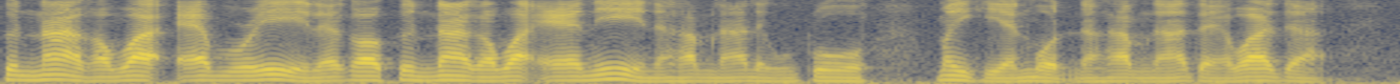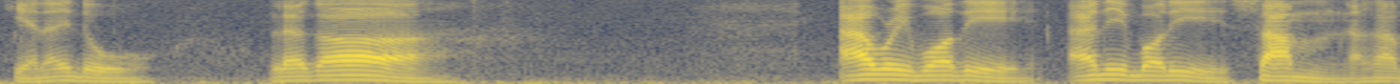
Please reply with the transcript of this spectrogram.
ขึ้นหน้าคำว่า every แล้วก็ขึ้นหน้าคำว่า any นะครับนะ เดี๋ยวครูไม่เขียนหมดนะครับนะ แต่ว่าจะเขียนให้ดู แล้วก็ everybody anybody some นะครับ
